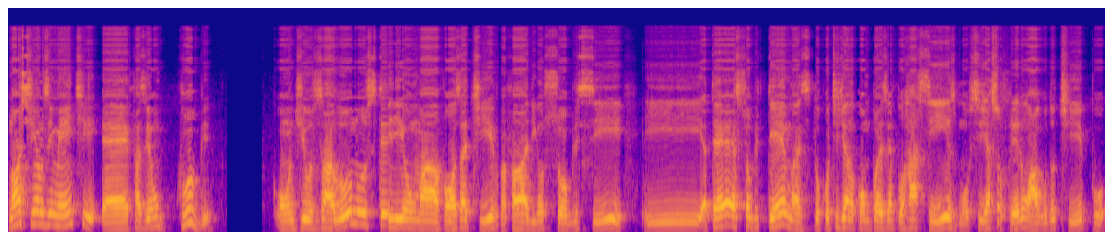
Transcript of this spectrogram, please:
Nós tínhamos em mente é, fazer um clube onde os alunos teriam uma voz ativa, falariam sobre si e até sobre temas do cotidiano, como por exemplo racismo, se já sofreram algo do tipo,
